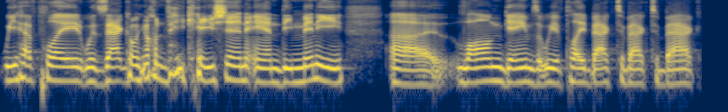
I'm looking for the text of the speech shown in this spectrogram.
We have played with Zach going on vacation and the many uh, long games that we have played back to back to back.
